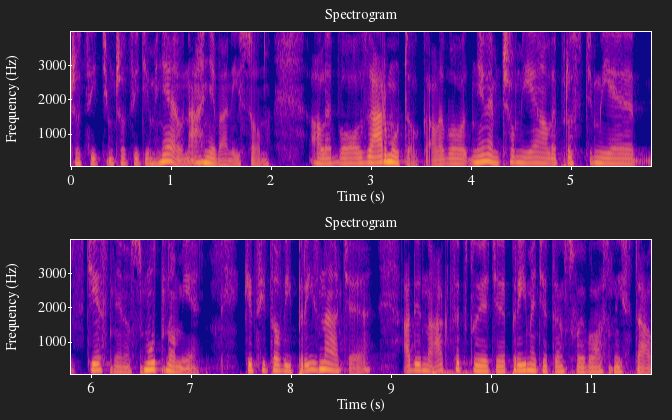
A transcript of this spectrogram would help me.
čo cítim, čo cítim, hnev, nahnevaný som, alebo zármutok, alebo neviem, čo mi je, ale proste mi je stiesneno, smutno mi je. Keď si to vy priznáte a jedna akceptujete, príjmete ten svoj vlastný stav,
